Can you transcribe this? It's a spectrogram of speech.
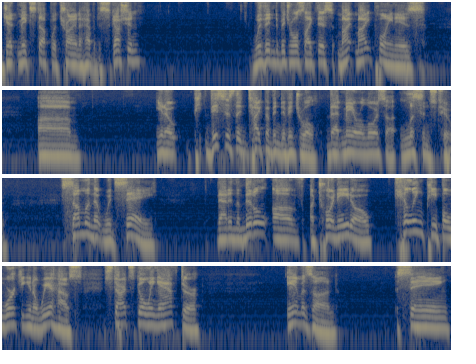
get mixed up with trying to have a discussion with individuals like this. My my point is, um, you know, this is the type of individual that Mayor Elorza listens to. Someone that would say that in the middle of a tornado, killing people working in a warehouse starts going after Amazon, saying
